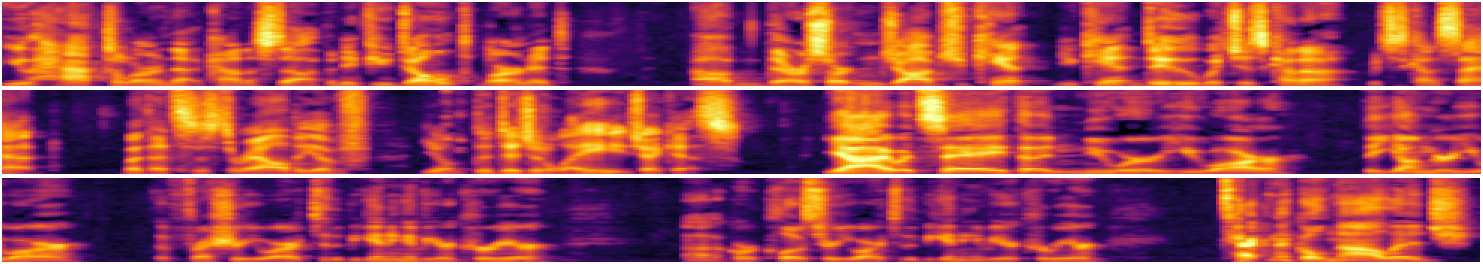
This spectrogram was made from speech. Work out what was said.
you, have to learn that kind of stuff. And if you don't learn it, um, there are certain jobs you can't you can't do, which is kind of which is kind of sad. But that's just the reality of you know the digital age, I guess. Yeah, I would say the newer you are, the younger you are, the fresher you are to the beginning of your career, uh, or closer you are to the beginning of your career, technical knowledge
